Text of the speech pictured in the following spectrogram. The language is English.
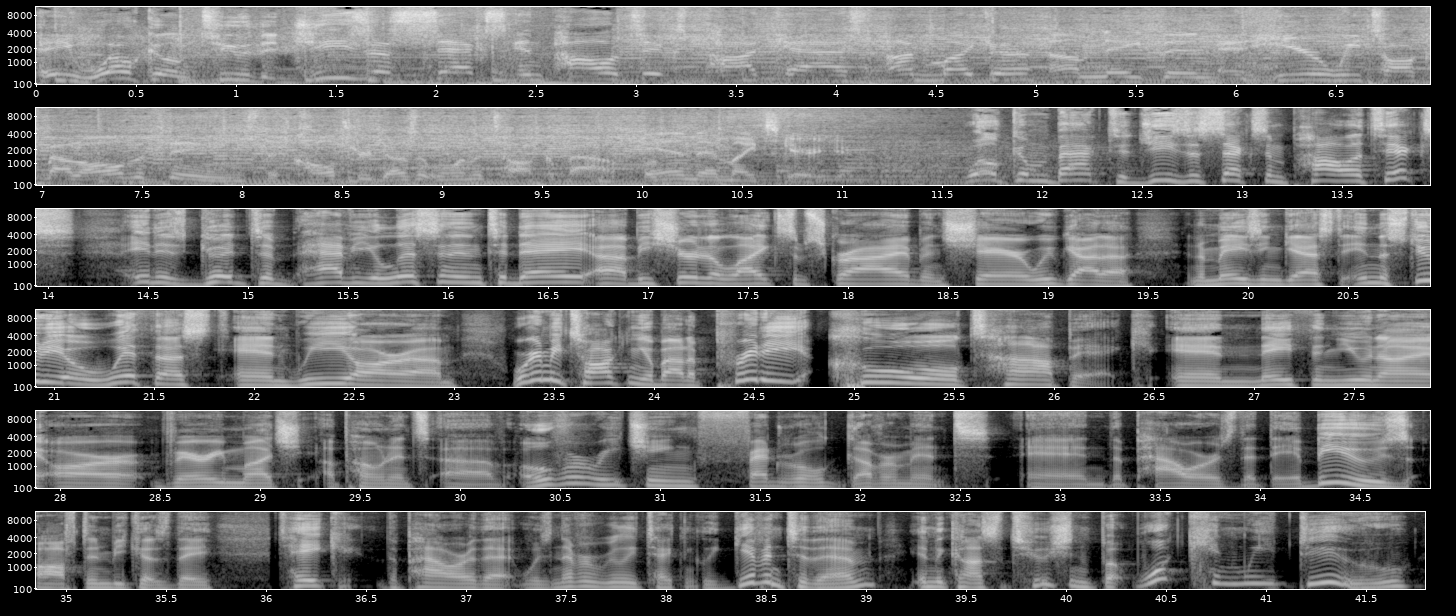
Hey, welcome to the Jesus, Sex, and Politics podcast. I'm Micah. I'm Nathan. And here we talk about all the things the culture doesn't want to talk about. And that might scare you. Welcome back to Jesus, Sex, and Politics. It is good to have you listening today. Uh, be sure to like, subscribe, and share. We've got a, an amazing guest in the studio with us, and we are um, we're going to be talking about a pretty cool topic. And Nathan, you and I are very much opponents of overreaching federal government and the powers that they abuse often because they take the power that was never really technically given to them in the Constitution. But what can we do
